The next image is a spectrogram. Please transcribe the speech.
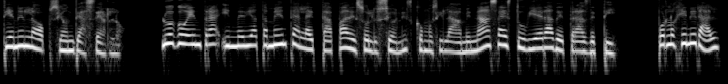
tienen la opción de hacerlo. Luego entra inmediatamente a la etapa de soluciones como si la amenaza estuviera detrás de ti. Por lo general,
